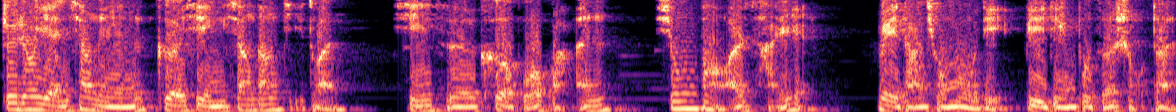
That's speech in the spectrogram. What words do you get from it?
这种眼相的人个性相当极端，心思刻薄寡恩，凶暴而残忍，为达求目的必定不择手段。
